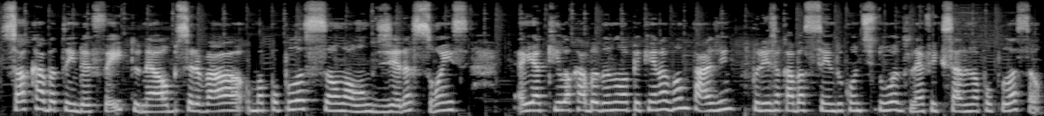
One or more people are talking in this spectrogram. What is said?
só acaba tendo efeito, né, ao observar uma população ao longo de gerações, e aquilo acaba dando uma pequena vantagem, por isso acaba sendo continua, né, fixado na população.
